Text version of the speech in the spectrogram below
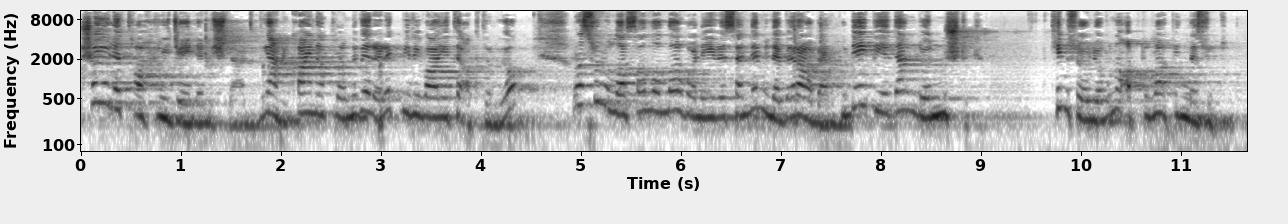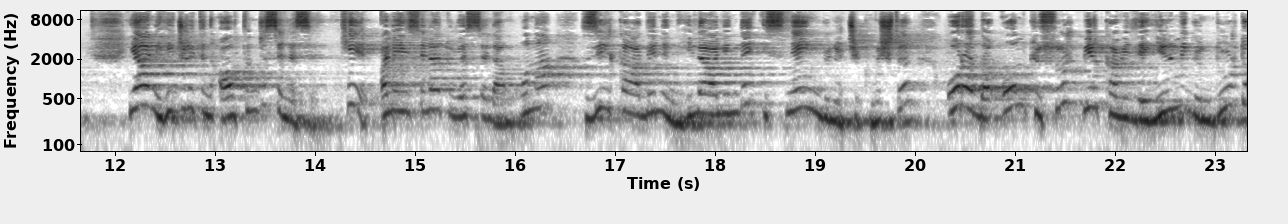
şöyle tahrice eylemişlerdir. Yani kaynaklarını vererek bir rivayeti aktarıyor. Resulullah sallallahu aleyhi ve sellem ile beraber Hudeybiye'den dönmüştük. Kim söylüyor bunu? Abdullah bin Mesud. Yani hicretin 6. senesi ki aleyhissalatü vesselam ona Zilkade'nin hilalinde İsneyn günü çıkmıştı. Orada 10 küsur bir kavilde 20 gün durdu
